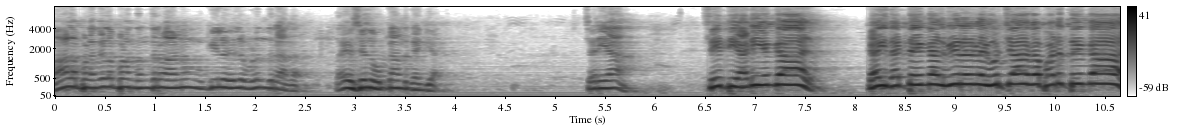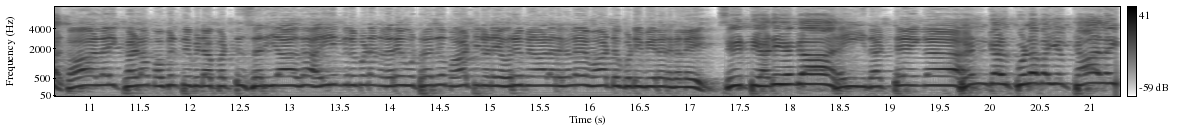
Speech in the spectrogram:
வாழைப்பழம் கீழப்பழம் தந்துடுவானும் கீழே கீழே விழுந்துறாங்க தயவு செய்து உட்கார்ந்துக்கங்க. சரியா? சீட்டி அடியுங்கள். கை தட்டுங்கள் வீரர்களை உற்சாகப்படுத்துங்கள். காலை களம் அவிழ்த்து விடப்பட்டு சரியாக ஐந்து நிமிடங்கள் நிறைவுற்றது. மாட்டினுடைய உரிமையாளர்களே மாட்டுப்பிடி வீரர்களே. சீட்டி அடியுங்கள். கை தட்டுங்க பெண்கள் குளவையில் காலை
